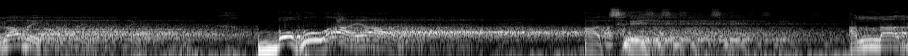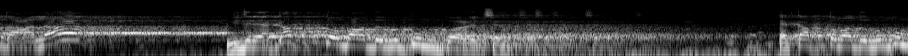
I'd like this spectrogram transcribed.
এভাবে বহু আয়াত আছে। আল্লাহ তাআলা নিজের একাত্মবাদ হুকুম করেছেন। একাত্মবাদ হুকুম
